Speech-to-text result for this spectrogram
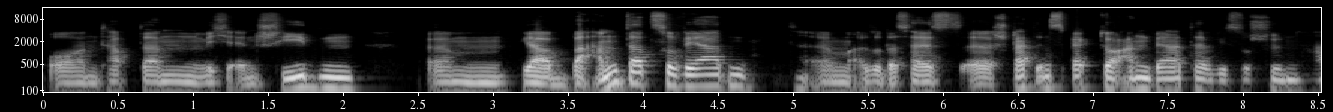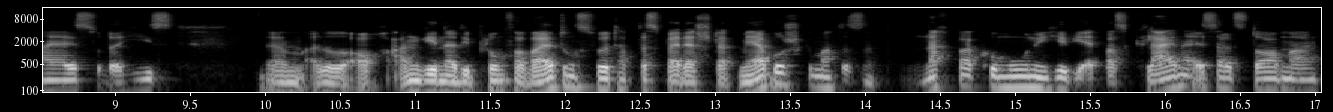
und habe dann mich entschieden, ähm, ja Beamter zu werden. Ähm, also das heißt äh, Stadtinspektoranwärter, wie es so schön heißt oder hieß, ähm, also auch angehender Diplom-Verwaltungswirt, habe das bei der Stadt Meerbusch gemacht. Das ist eine Nachbarkommune hier, die etwas kleiner ist als Dormagen.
